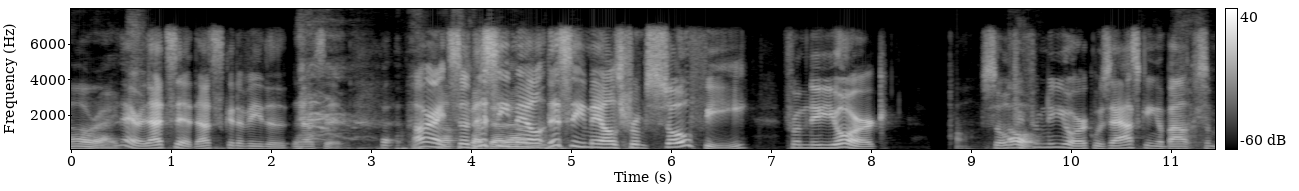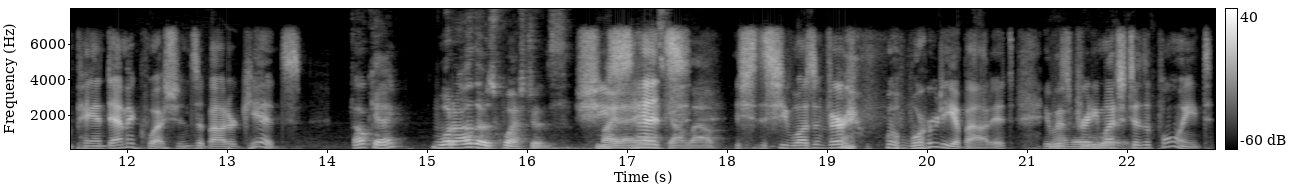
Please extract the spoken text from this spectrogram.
All right. There. That's it. That's gonna be the. That's it. All right. So this email. out. This email's from Sophie from New York. Sophie Oh. from New York was asking about some pandemic questions about her kids. Okay. What are those questions? She might I said ask out loud? she, she wasn't very wordy about it. It Not was pretty much to the point.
